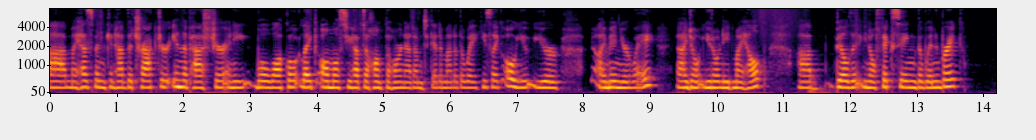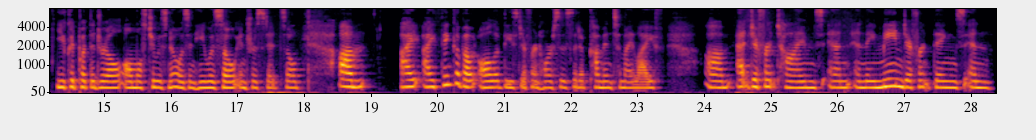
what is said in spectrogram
Uh, my husband can have the tractor in the pasture and he will walk out like almost you have to honk the horn at him to get him out of the way. He's like, "Oh, you you're I'm in your way. I don't you don't need my help." Uh, build it, you know, fixing the windbreak. You could put the drill almost to his nose, and he was so interested. So, um, I, I think about all of these different horses that have come into my life um, at different times, and, and they mean different things, and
